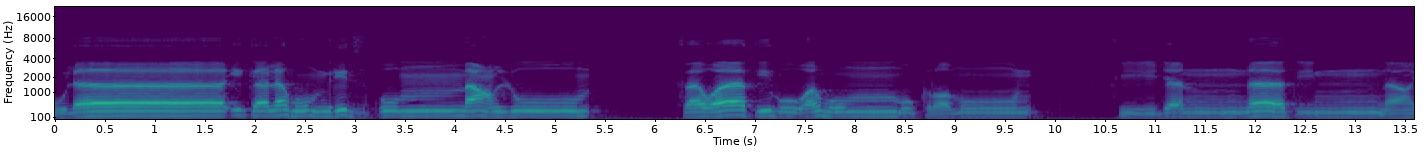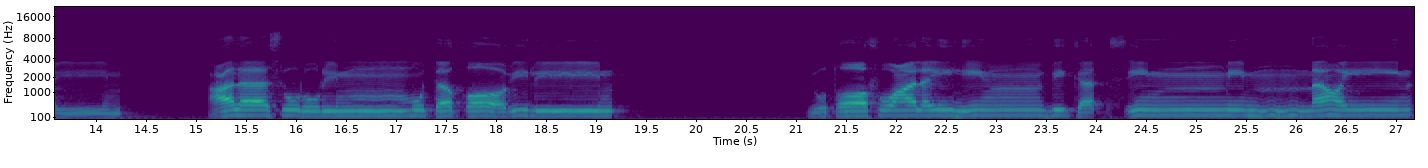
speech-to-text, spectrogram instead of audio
أولئك لهم رزق معلوم. فواكه وهم مكرمون في جنات النعيم على سرر متقابلين يطاف عليهم بكأس من معين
